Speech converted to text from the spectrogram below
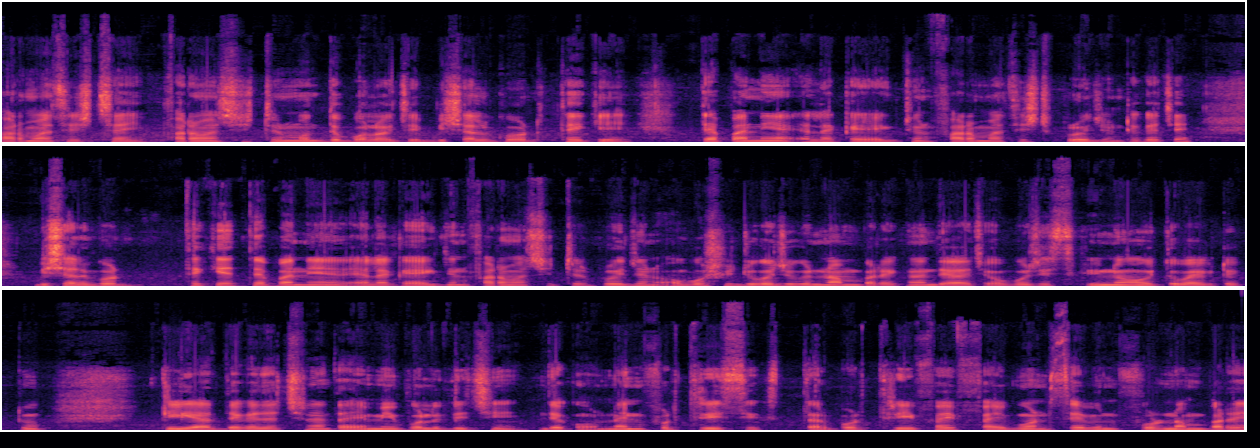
ফার্মাসিস্ট চাই। ফার্মাসিস্টের মধ্যে বলা হয়েছে বিশালগড় থেকে তেপানিয়া এলাকায় একজন ফার্মাসিস্ট প্রয়োজন, ঠিক আছে? বিশালগড় থেকে তেপানিয়া এলাকায় একজন ফার্মাসিস্টের প্রয়োজন। অবশ্যই যোগাযোগের নাম্বার এখানে দেওয়া আছে। অবশ্যই স্ক্রিনে হয়তো বা একটু একটু ক্লিয়ার দেখা যাচ্ছে না, তাই আমি বলে দিচ্ছি। দেখো নাইন ফোর থ্রি সিক্স তারপর three five five one seven four নাম্বারে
